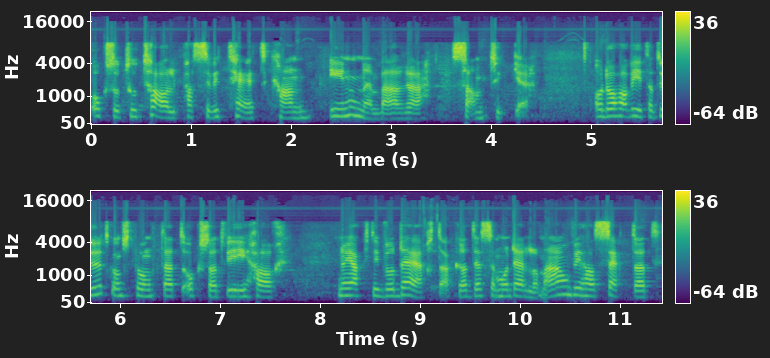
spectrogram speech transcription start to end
også total passivitet kan innebære samtykke. Og Da har vi tatt utgangspunkt at også at vi har nøyaktig vurdert akkurat disse modellene. Og vi har sett at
